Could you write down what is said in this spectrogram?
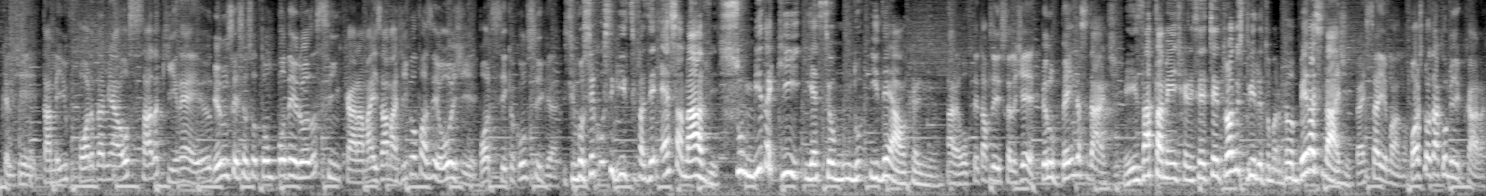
que LG tá meio fora da minha ossada aqui, né? Eu, eu não sei se eu sou tão poderoso assim, cara, mas a magia que eu vou fazer hoje pode ser que eu consiga. Se você conseguisse fazer essa nave sumir daqui, ia ser o mundo ideal, Carlinhos. Cara, eu vou tentar fazer isso, LG, pelo bem da cidade. Exatamente, Carlinhos. Você você entrou no espírito, mano, pelo bem da cidade. É isso aí, mano. Pode contar comigo, cara.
